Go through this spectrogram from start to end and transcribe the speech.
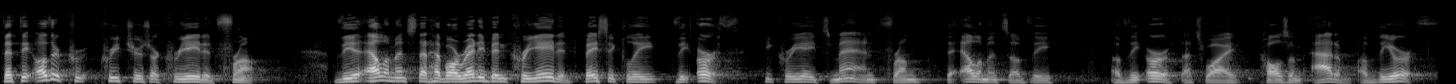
that the other cr creatures are created from. The elements that have already been created, basically the earth. He creates man from the elements of the, of the earth. That's why he calls him Adam, of the earth.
